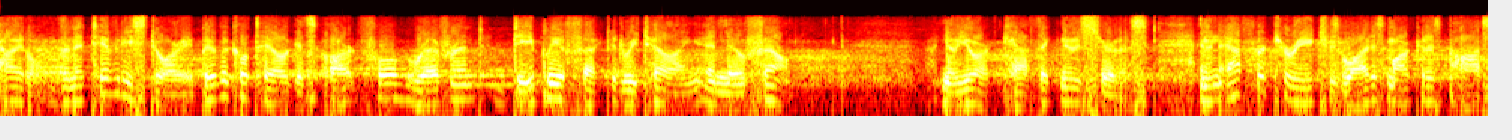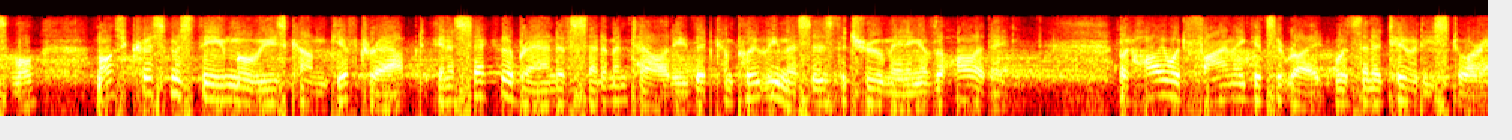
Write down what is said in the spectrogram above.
Title, The Nativity Story, Biblical Tale Gets Artful, Reverent, Deeply Affected Retelling in New Film. New York Catholic News Service. In an effort to reach as wide a market as possible, most Christmas-themed movies come gift-wrapped in a secular brand of sentimentality that completely misses the true meaning of the holiday. But Hollywood finally gets it right with the Nativity Story.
